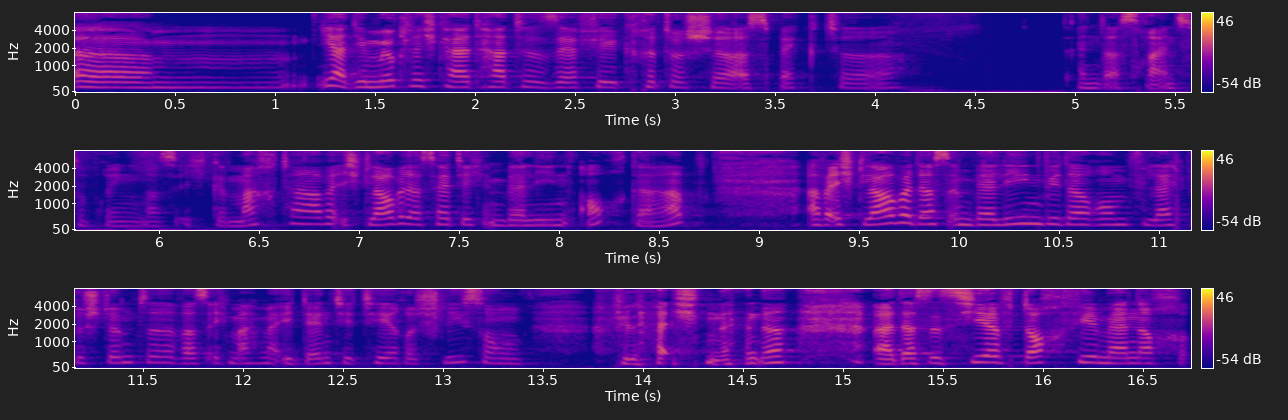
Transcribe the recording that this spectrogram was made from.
ähm, ja die Möglichkeit hatte, sehr viel kritische Aspekte in das reinzubringen, was ich gemacht habe. Ich glaube, das hätte ich in Berlin auch gehabt. Aber ich glaube, dass in Berlin wiederum vielleicht bestimmte, was ich manchmal identitäre Schließungen vielleicht nenne, äh, dass es hier doch viel mehr noch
